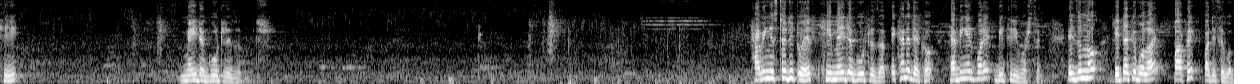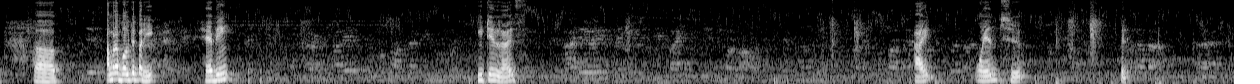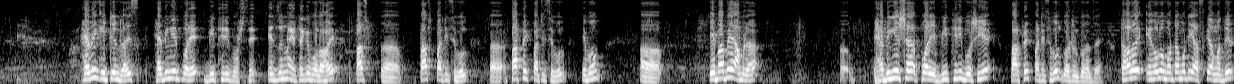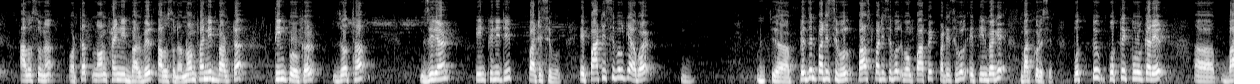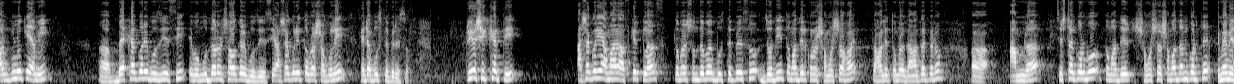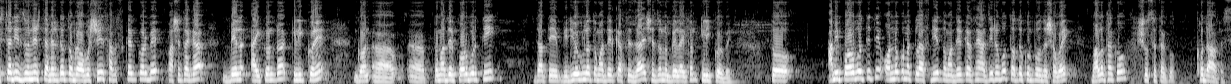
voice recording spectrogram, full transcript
he made a good result. Having studied well he made a good result এখানে দেখো হ্যাভিং এর পরে বি থ্রি বসছে। এই জন্য এটাকে বলা হয় পারফেক্ট পার্টিসিপল আমরা বলতে পারি having eaten rice I went to play. Having eaten rice having এর পরে বি থ্রি বসছে এর জন্য এটাকে বলা হয় past past participle perfect participle এবং এভাবে আমরা হ্যাভিং এর পরে বি থ্রি বসিয়ে পারফেক্ট পার্টিসিপল গঠন করা যায়। তাহলে এ হলো মোটামুটি আজকে আমাদের আলোচনা, অর্থাৎ নন ফাইনিট ভার্বের আলোচনা। নন ফাইনিট ভার্বটা তিন প্রকার, যথা জিরান ইনফিনিটিভ পার্টিসিপল এই পার্টিসিপলকে আবার প্রেজেন্ট পার্টিসিপল পাস্ট পার্টিসিপল এবং পারফেক্ট পার্টিসিপল এই তিন ভাগে ভাগ করেছে। প্রত্যেক প্রত্যেক প্রকারের ভার্বগুলোকে আমি ব্যাখ্যা করে বুঝিয়েছি এবং উদাহরণ সহকারে বুঝিয়েছি। আশা করি তোমরা সকলেই এটা বুঝতে পেরেছ। প্রিয় শিক্ষার্থী, আশা করি আমার আজকের ক্লাস তোমরা সুন্দরভাবে বুঝতে পেরেছ। যদি তোমাদের কোনো সমস্যা হয়, তাহলে তোমরা জানাতে পারো। আমরা চেষ্টা করব তোমাদের সমস্যার সমাধান করতে। এম এম স্টাডি জোনের চ্যানেলটা তোমরা অবশ্যই সাবস্ক্রাইব করবে। পাশে থাকা বেল আইকনটা ক্লিক করে তোমাদের পরবর্তী যাতে ভিডিওগুলো তোমাদের কাছে যায়, সেজন্য বেল আইকন ক্লিক করবে। তো আমি পরবর্তীতে অন্য কোনো ক্লাস নিয়ে তোমাদের কাছে হাজির হব। ততক্ষণ পর্যন্ত সবাই ভালো থাকো, সুস্থ থাকো। খোদা হাফেজ।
